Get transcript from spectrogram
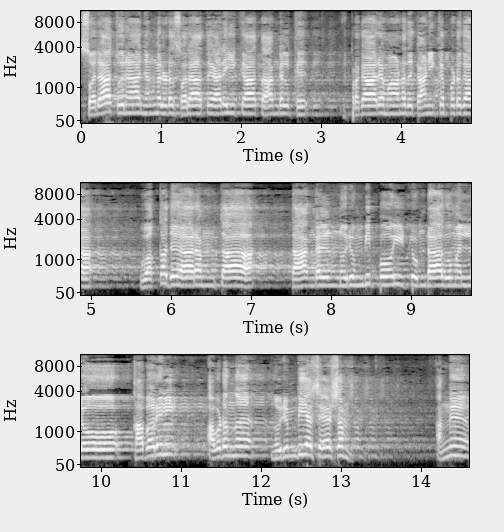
സ്വലാത്തുന ഞങ്ങളുടെ സ്വലാത്ത് അലയിക്ക താങ്കൾക്ക് പ്രകാരമാണത് കാണിക്കപ്പെടുക. വക്കത് അറംത. താങ്കൾ നുരുമ്പിപ്പോയിട്ടുണ്ടാകുമല്ലോ. ഖബറിൽ അവിടുന്ന് നുരുമ്പിയ ശേഷം അങ്ങ്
